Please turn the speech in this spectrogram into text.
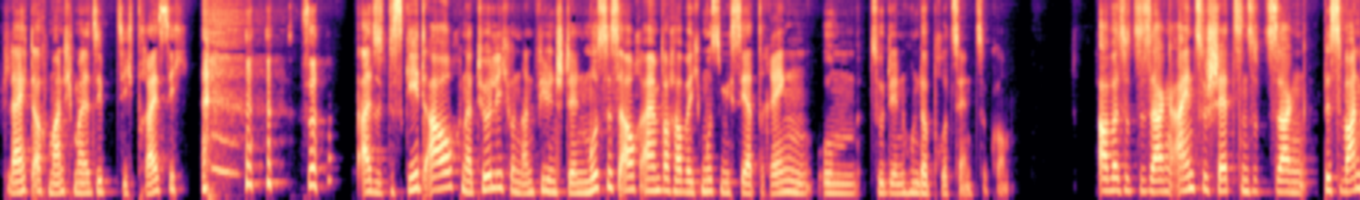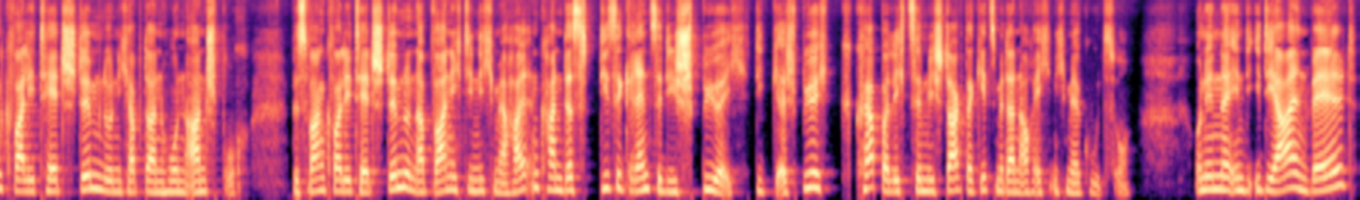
vielleicht auch manchmal 70-30. so. Also das geht auch natürlich und an vielen Stellen muss es auch einfach, aber ich muss mich sehr drängen, um zu den 100 Prozent zu kommen aber sozusagen einzuschätzen, sozusagen, bis wann Qualität stimmt und ich habe da einen hohen Anspruch, bis wann Qualität stimmt und ab wann ich die nicht mehr halten kann, das, diese Grenze, die spüre ich. Die äh, spüre ich körperlich ziemlich stark, da geht's mir dann auch echt nicht mehr gut so. Und in der, in der idealen Welt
